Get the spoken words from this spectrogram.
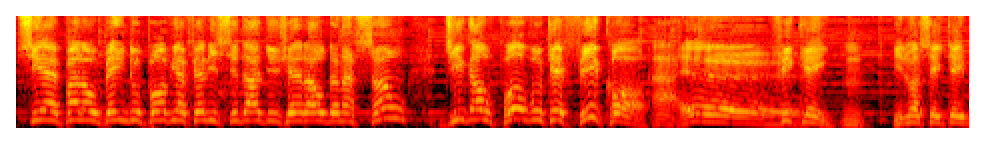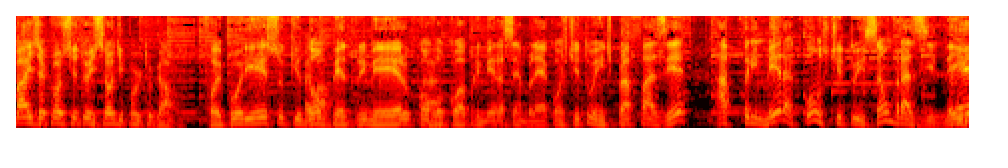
se é para o bem do povo e a felicidade geral da nação, diga ao povo que fico. Aê! Fiquei. Hum. E não aceitei mais a Constituição de Portugal. Foi por isso que Foi Dom bom. Pedro I convocou ah. a primeira Assembleia Constituinte para fazer a primeira Constituição brasileira.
